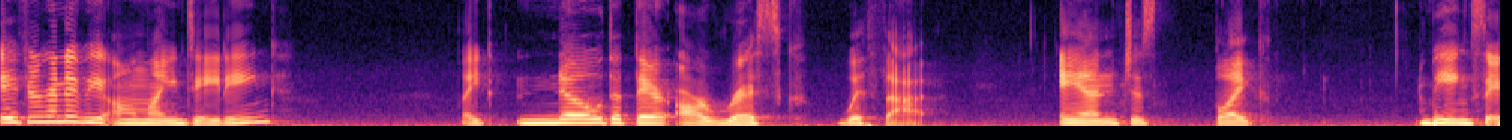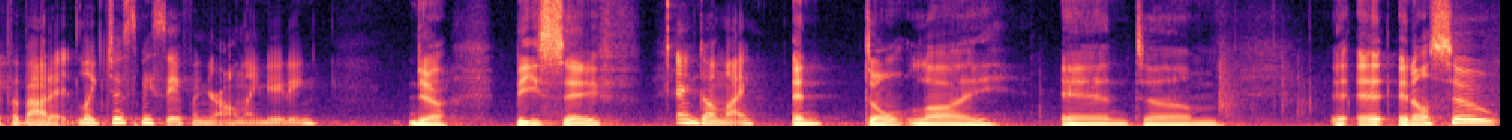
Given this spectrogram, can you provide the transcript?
if you're gonna be online dating, like know that there are risks with that, and just like being safe about it. Like just be safe when you're online dating. Yeah. Be safe And don't lie. and don't lie. And um, and also,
